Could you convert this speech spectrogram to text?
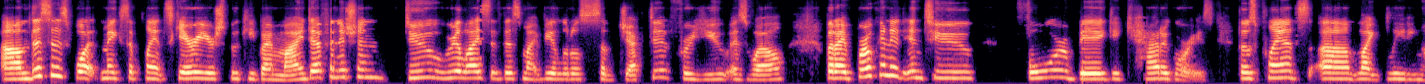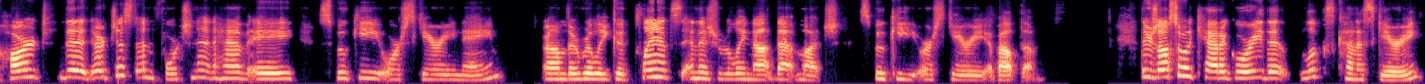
Um, this is what makes a plant scary or spooky by my definition. Do realize that this might be a little subjective for you as well, but I've broken it into four big categories. Those plants um, like bleeding heart that are just unfortunate have a spooky or scary name. Um, they're really good plants and there's really not that much spooky or scary about them. There's also a category that looks kind of scary.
